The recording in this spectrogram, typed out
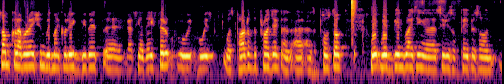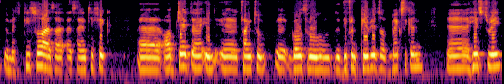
some collaboration with my colleague Vivette uh, Garcia Deister, who, who is, was part of the project as, as a postdoc. We, have been writing a series of papers on the mestizo as a, a scientific uh, object, uh, in trying to go through the different periods of Mexican history.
